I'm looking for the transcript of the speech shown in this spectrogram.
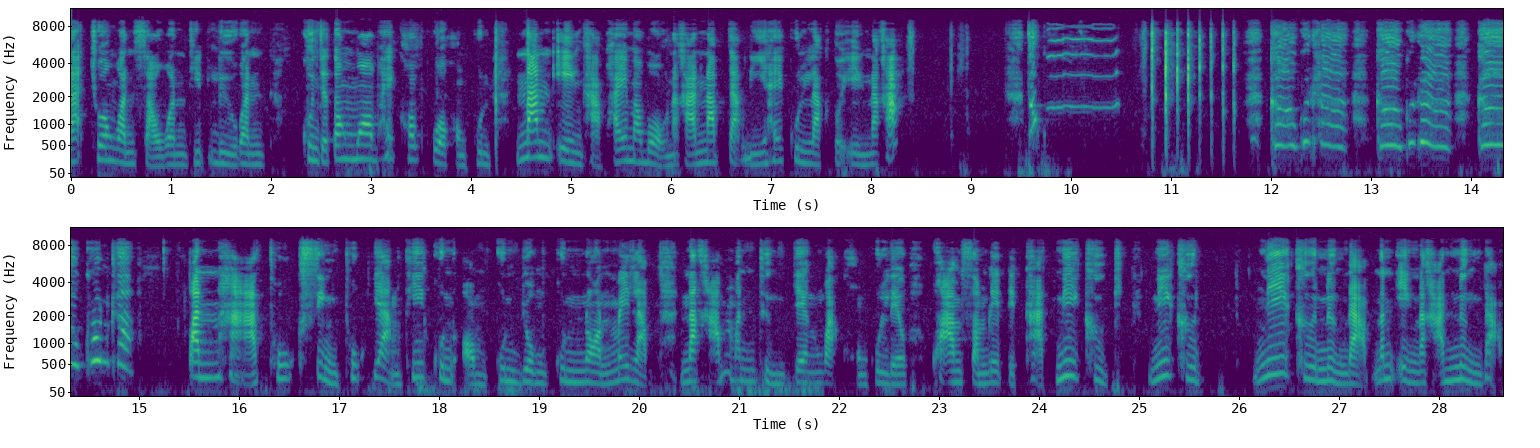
ณช่วงวันเสาร์วันอาทิตย์หรือวัน คุณจะต้องมอบให้ครอบครัวของคุณนั่นเองค่ะไพ่มาบอกนะคะ นับจากนี้ให้คุณรักตัวเองนะคะขอบคุณค่ะขอบคุณค่ะขอบคุณค่ะ ปัญหาทุกสิ่งทุกอย่างที่คุณอ่อมคุณยมคุณนอนไม่หลับนะคะ มันถึงแจงหวะของคุณแล้ว ความสำเร็จเด็ดขาดนี่คือนี่คือนี่คือหนึ่งดาบนั่นเองนะคะหนึ่งดาบ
